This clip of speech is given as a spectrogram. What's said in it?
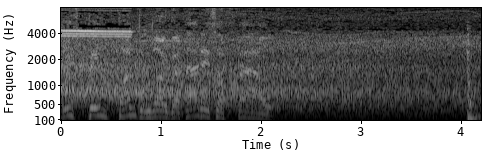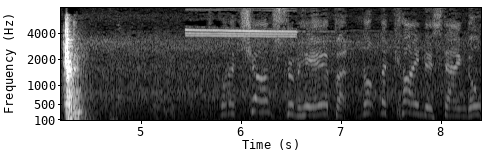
He's been over. That is a foul. He's got a chance from here, but not the kindest angle.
